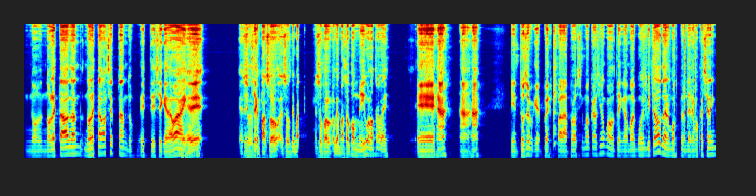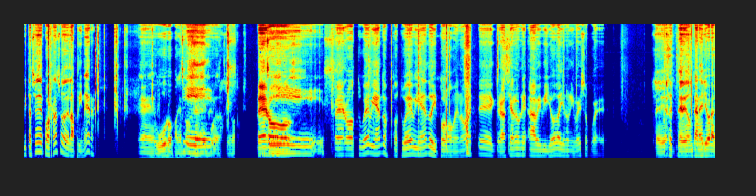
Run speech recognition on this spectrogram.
no, no le estaba dando, no le estaba aceptando, este, se quedaba ahí. Eh, eso Ese- te pasó, eso, te pa- eso fue lo que pasó conmigo la otra vez. Eh, Ajá, ajá. Y entonces, porque, pues para la próxima ocasión, cuando tengamos algún invitado, tenemos, tendremos que hacer la invitación de porrazo de la primera. Eh, Seguro, para que entonces Sí. pueda. si no- Pero, Yes. pero lo estuve viendo, lo estuve viendo y por lo menos este, gracias a, a Baby Yoda y el universo, pues. Te, te dieron ganas de llorar.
